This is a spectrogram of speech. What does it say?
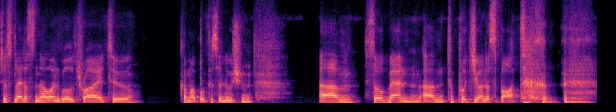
just let us know and we'll try to come up with a solution. Um, so Ben, um, to put you on the spot,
